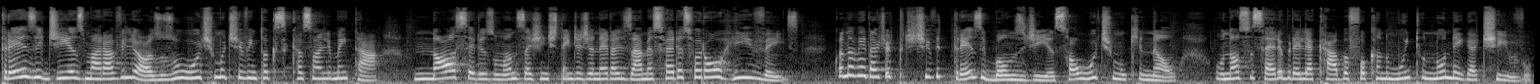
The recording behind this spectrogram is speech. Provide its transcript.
13 dias maravilhosos. O último tive intoxicação alimentar. Nós, seres humanos, a gente tende a generalizar. Minhas férias foram horríveis. Quando na verdade eu tive 13 bons dias, só o último que não. O nosso cérebro ele acaba focando muito no negativo.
